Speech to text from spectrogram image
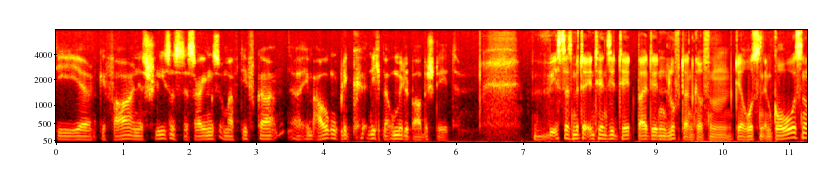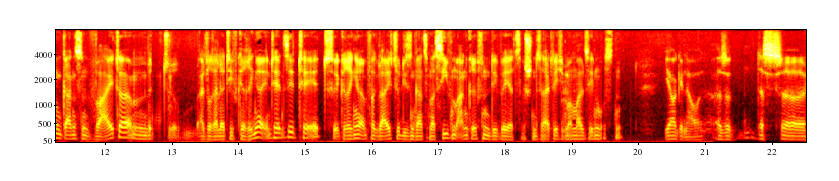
die äh, Gefahr eines Schließens des Rings um Avdivka äh, im Augenblick nicht mehr unmittelbar besteht. Wie ist das mit der Intensität bei den Luftangriffen der Russen im Großen und Ganzen weiter mit also relativ geringer Intensität, geringer im Vergleich zu diesen ganz massiven Angriffen, die wir ja zwischenzeitlich immer mal sehen mussten? Ja, genau. Also das äh,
